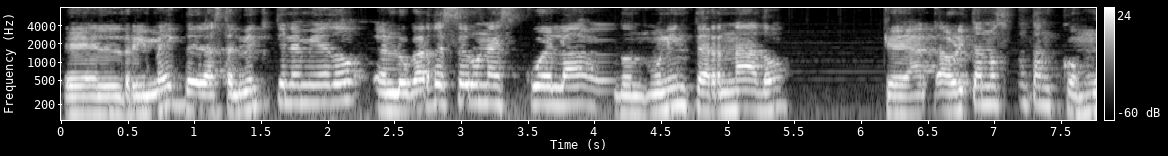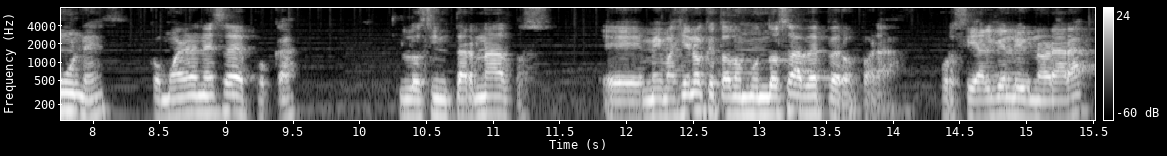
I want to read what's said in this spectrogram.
El remake de Hasta el viento tiene miedo, en lugar de ser una escuela, un internado, que ahorita no son tan comunes como era en esa época, los internados. Eh, me imagino que todo el mundo sabe, pero para por si alguien lo ignorara,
